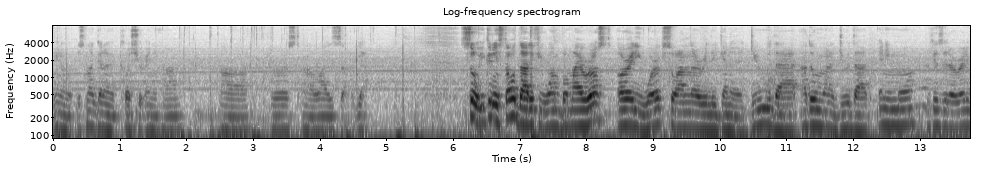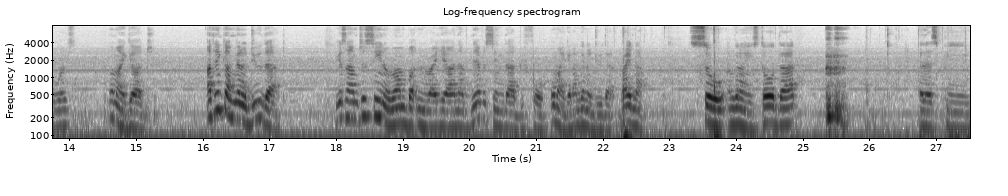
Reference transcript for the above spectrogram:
you know it's not gonna cost you any harm. Uh, Rust Analyzer. Yeah. So you can install that if you want, but my Rust already works, so I'm not really gonna do that. I don't want to do that anymore because it already works. Oh my god. I think I'm gonna do that because I'm just seeing a run button right here and I've never seen that before. Oh my god, I'm gonna do that right now. So I'm gonna install that LSP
